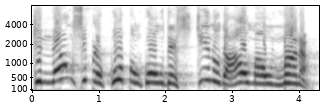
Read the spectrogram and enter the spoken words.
que não se preocupam com o destino da alma humana,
